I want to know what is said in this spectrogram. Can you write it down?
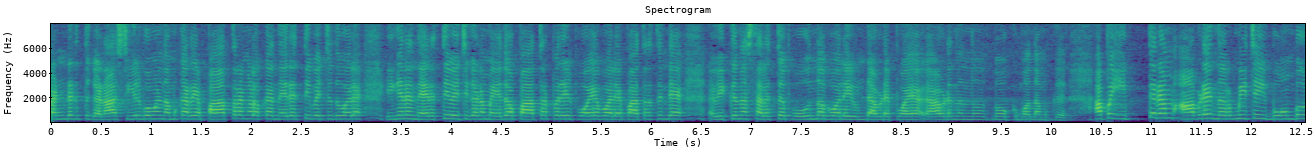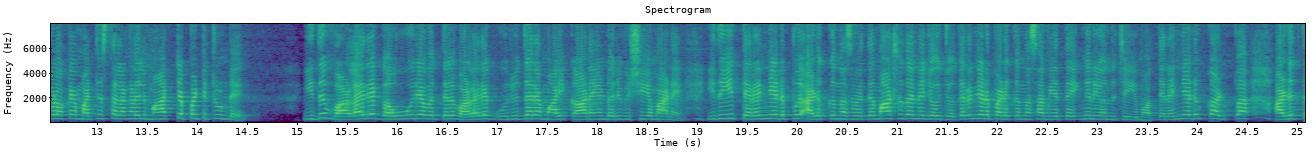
കണ്ടെടുത്തുകയാണ് ആ സ്റ്റീൽ ബോംബ് നമുക്കറിയാം പാത്രങ്ങളൊക്കെ നിരത്തി വെച്ചതുപോലെ ഇങ്ങനെ നിരത്തി വെച്ച് കാണും ഏതോ പാത്രപ്പരയിൽ പോയ പോലെ പാത്രത്തിന്റെ വിൽക്കുന്ന സ്ഥലത്ത് പോകുന്ന പോലെയുണ്ട് അവിടെ പോയ അവിടെ നിന്ന് നോക്കുമ്പോൾ നമുക്ക്. അപ്പോൾ ഇത്തരം അവിടെ നിർമ്മിച്ച ഈ ബോംബുകളൊക്കെ മറ്റു സ്ഥലങ്ങളിൽ മാറ്റപ്പെട്ടിട്ടുണ്ട്. ഇത് വളരെ ഗൗരവത്തിൽ വളരെ ഗുരുതരമായി കാണേണ്ട ഒരു വിഷയമാണ്. ഇത് ഈ തെരഞ്ഞെടുപ്പ് അടുക്കുന്ന സമയത്ത് മാഷു തന്നെ ചോദിച്ചു തെരഞ്ഞെടുപ്പ് അടുക്കുന്ന സമയത്ത് ഇങ്ങനെയൊന്ന് ചെയ്യുമോ? തെരഞ്ഞെടുപ്പ് അടുപ്പ അടുത്ത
